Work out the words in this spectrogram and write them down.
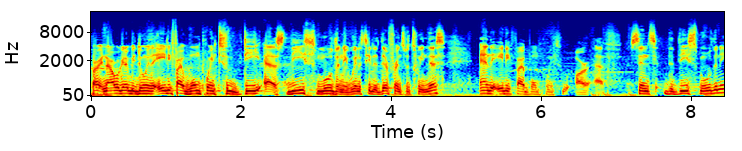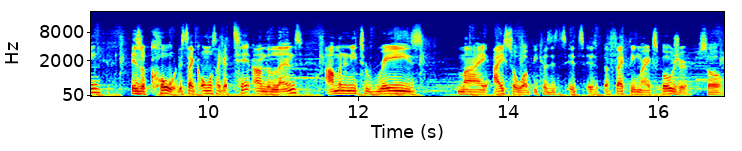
All right, now we're gonna be doing the 85 1.2 DS, the smoothening. We're gonna see the difference between this and the 85 1.2 RF. Since the de-smoothening is a coat, it's like almost like a tint on the lens, I'm gonna need to raise my ISO up because it's, it's, it's affecting my exposure. So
